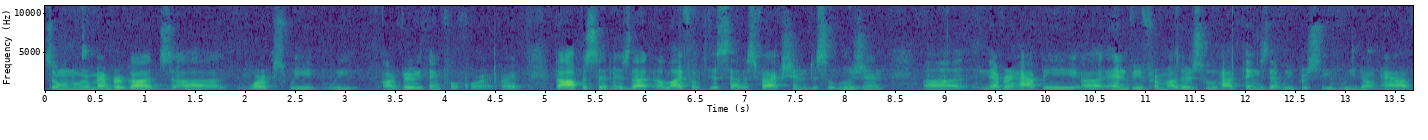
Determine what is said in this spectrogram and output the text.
So when we remember God's uh, works, we, we are very thankful for it, right? The opposite is that a life of dissatisfaction, disillusion, uh, never happy, uh, envy from others who have things that we perceive we don't have.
